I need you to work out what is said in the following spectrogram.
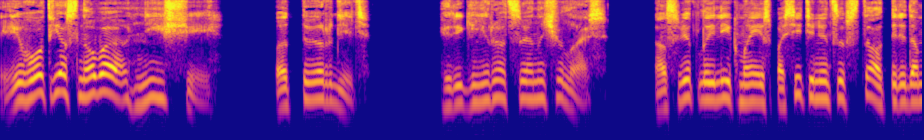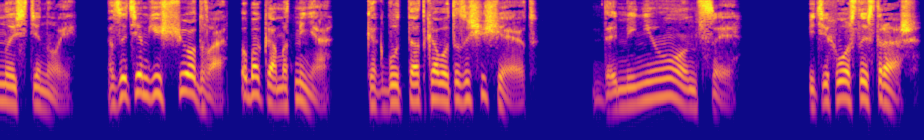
И вот я снова нищий. Подтвердить. И регенерация началась. А светлый лик моей спасительницы встал передо мной стеной. А затем еще два, по бокам от меня. Как будто от кого-то защищают. Доминионцы. Пятихвостый страж,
